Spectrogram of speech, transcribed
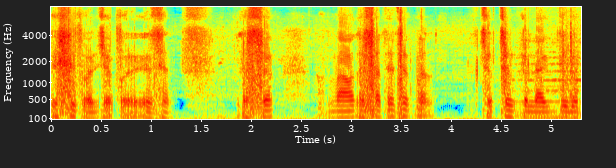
বেশি পর্যায়ে পড়ে গেছেন দর্শক আমাদের সাথে থাকবেন চোখ চোখকে লাইক দিবেন।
